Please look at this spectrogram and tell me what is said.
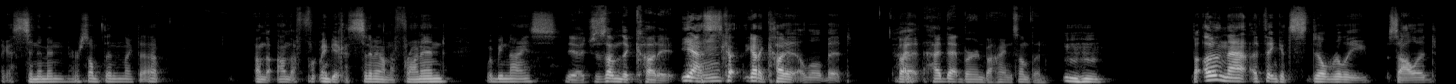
like a cinnamon or something like that on the on the fr- maybe like a cinnamon on the front end would be nice. Yeah, just something to cut it. Yes, cut, you got to cut it a little bit, but Hide, hide that burn behind something. hmm but other than that, I think it's still really solid.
